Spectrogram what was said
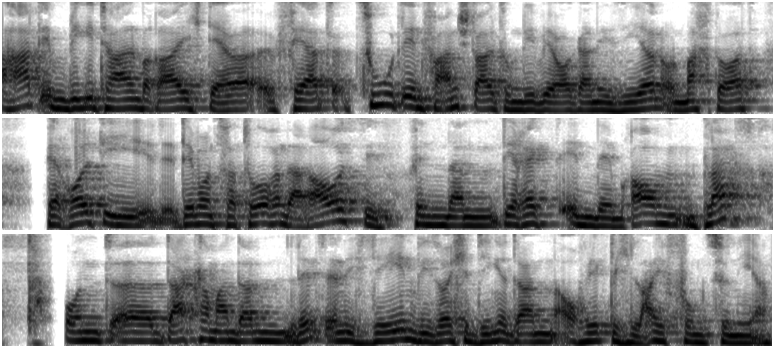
Art im digitalen Bereich. Der fährt zu den Veranstaltungen, die wir organisieren und macht dort verrollt die Demonstratoren da raus. Sie finden dann direkt in dem Raum einen Platz. Und äh, da kann man dann letztendlich sehen, wie solche Dinge dann auch wirklich live funktionieren.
